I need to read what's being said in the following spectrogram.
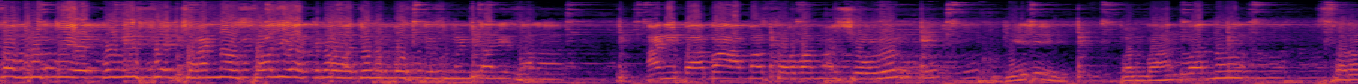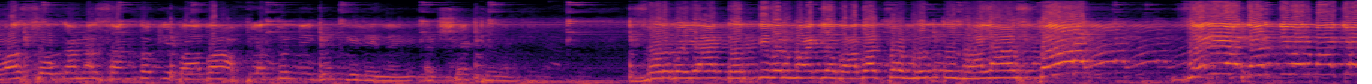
बाबाचा मृत्यू एकोणीसशे शहाण्णव साली अकरा वाजून पस्तीस मिनिटांनी झाला. आणि बाबा आम्हा सर्वांना शेवळून गेले. पण बांधवांनो सर्वात शोकांना सांगतो की बाबा आपल्यातून निघून गेले नाही. लक्षात ठेवा. जर या धर्तीवर माझ्या बाबाचा मृत्यू झाला असता जरी या धर्तीवर माझ्या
